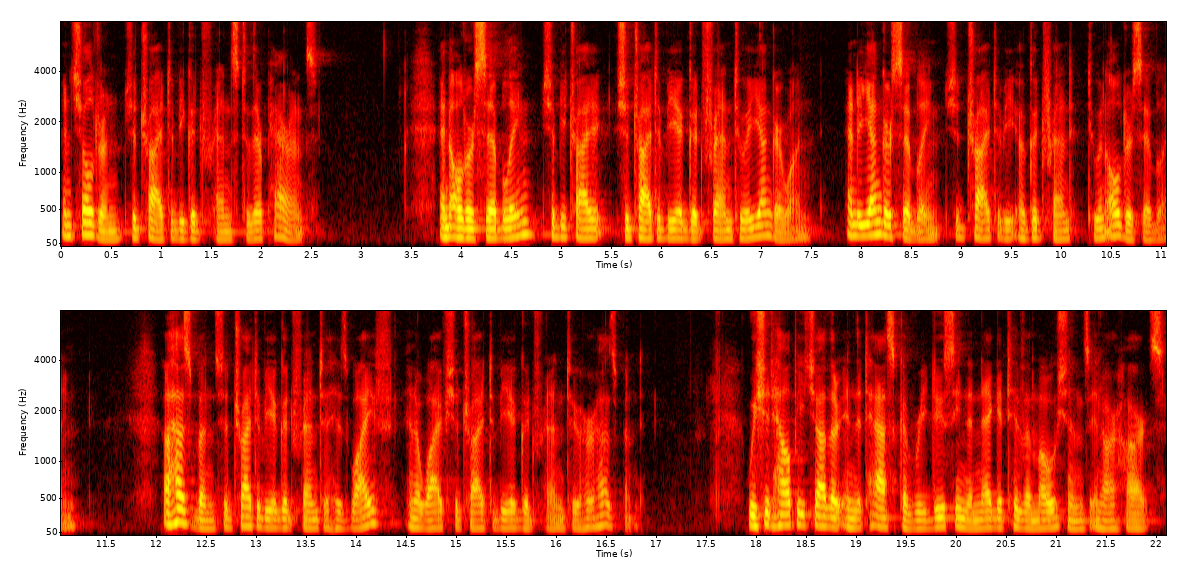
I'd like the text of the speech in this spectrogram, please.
and children should try to be good friends to their parents. An older sibling should, be try, should try to be a good friend to a younger one, and a younger sibling should try to be a good friend to an older sibling. A husband should try to be a good friend to his wife, and a wife should try to be a good friend to her husband. We should help each other in the task of reducing the negative emotions in our hearts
